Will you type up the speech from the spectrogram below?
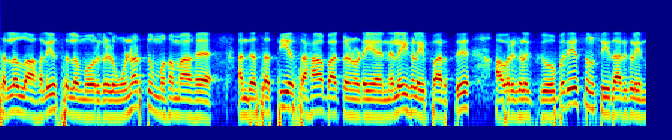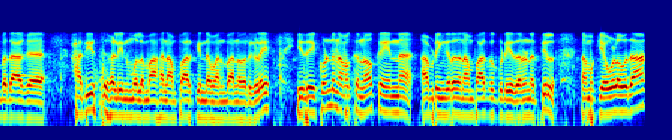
சல்லல்லாஹ் அலேசல்லம் அவர்கள் உணர்த்தும் முகமாக அந்த சத்திய சஹாபாக்களுடைய நிலைகளை பார்த்து அவர்களுக்கு உபதேசம் செய்தார்கள் என்பதாக ஹதீஸுகளின் மூலமாக நாம் பார்க்கின்ற அன்பானவர்களே. இதை கொண்டு நமக்கு நோக்கம் என்ன அப்படிங்கிறத நாம் பார்க்கக்கூடிய தருணத்தில் நமக்கு எவ்வளவுதான்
